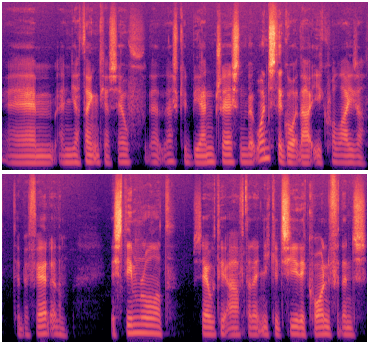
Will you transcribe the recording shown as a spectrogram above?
um, and you're thinking to yourself that this could be interesting. But once they got that equaliser, to be fair to them, they steamrolled Celtic after it, and you could see the confidence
